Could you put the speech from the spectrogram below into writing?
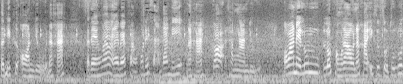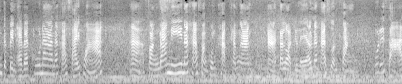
ตัวนี้คือออนอยู่นะคะ แสดงว่าแอร์แบ็กฝั่งผู้โดยสารด้านนี้นะคะ ก็ทำงานอยู่ เพราะว่าในรุ่นรถของเรานะคะอีกสุทุกรุ่นจะเป็นแอร์แบ็กคู่หน้านะคะ ซ้ายขวาฝั่งด้านนี้นะคะ ฝั่งคนขับทำงานอ่าตลอดอยู่แล้วนะคะ ส่วนฝั่งผู้โดยสาร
